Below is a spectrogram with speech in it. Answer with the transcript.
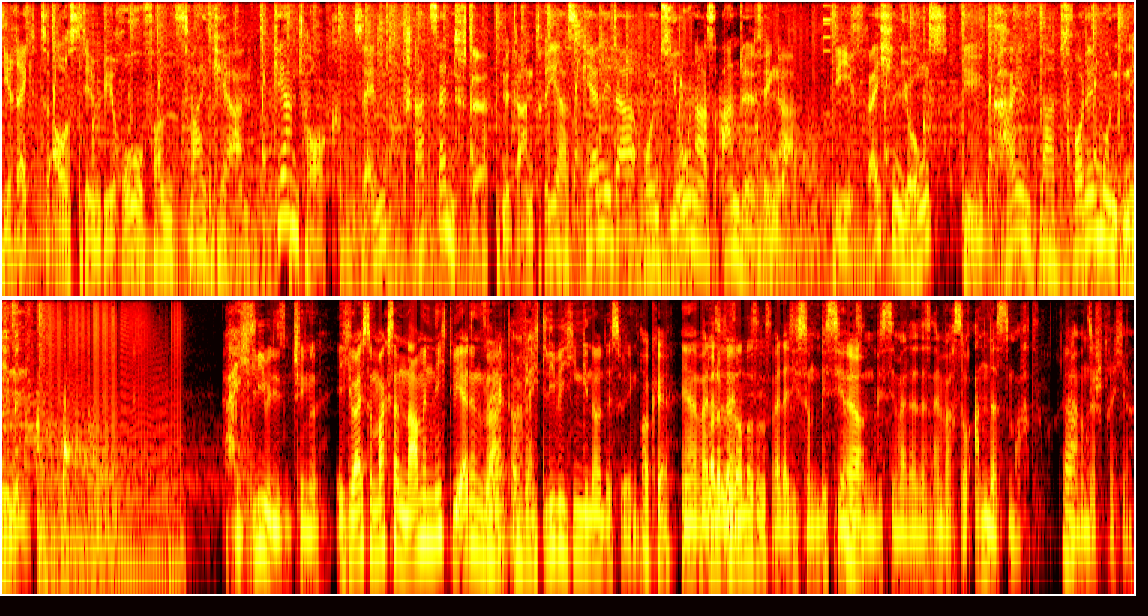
Direkt aus dem Büro von Zweikern. Kerntalk. Senf statt Senfte. Mit Andreas Kerneder und Jonas Andelfinger. Die frechen Jungs, die kein Blatt vor den Mund nehmen. Ah, Ich liebe diesen Jingle. Ich weiß, du magst seinen Namen nicht, wie er den sagt, Nee. aber vielleicht liebe ich ihn genau deswegen. Okay. Ja, weil, Weil er, er so besonders ein, ist. Weil er dich so ein bisschen, Ja. so ein bisschen, weil er das einfach so anders macht. Ja, Ja. unser Sprecher.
